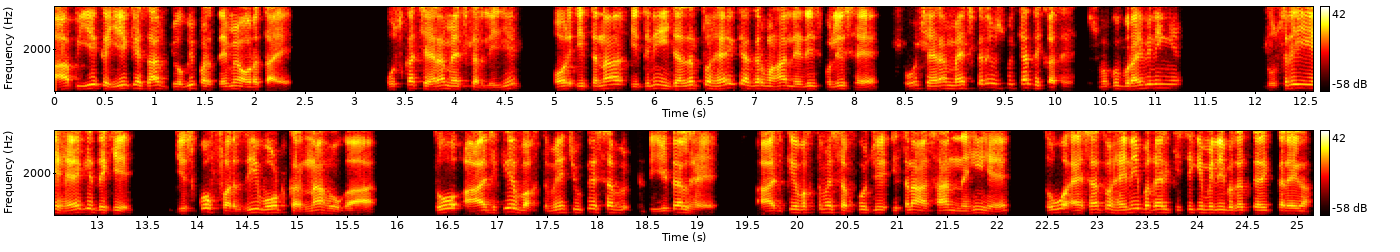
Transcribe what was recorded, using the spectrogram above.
आप ये कहिए कि साहब जो भी पर्दे में औरत आए, उसका चेहरा मैच कर लीजिए। और इतना, इतनी इजाज़त तो है कि अगर वहाँ लेडीज़ पुलिस है, वो चेहरा मैच करे, उसमें क्या दिक्कत है? उसमें कोई बुराई भी नहीं है। दूसरे ये है कि देखिए, जिसको फर्जी वोट करना होगा तो आज के वक्त में चूँकि सब डिजिटल है, आज के वक्त में सब कुछ इतना आसान नहीं है तो वो ऐसा तो है नहीं बगैर किसी की मिली भगत करे- करेगा।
